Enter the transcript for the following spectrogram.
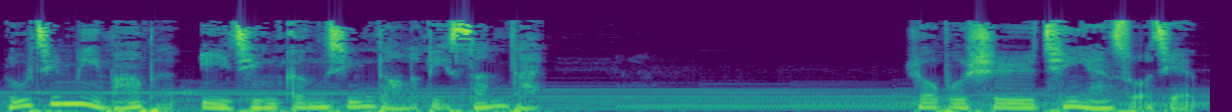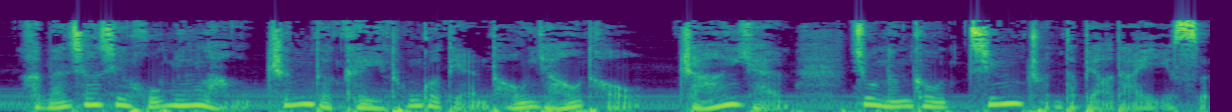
如今密码本已经更新到了第三代。若不是亲眼所见，很难相信胡明朗真的可以通过点头、摇头、眨眼就能够精准的表达意思。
